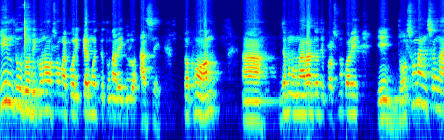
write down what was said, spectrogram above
কিন্তু যদি কোনো সময় পরীক্ষার মধ্যে তোমার এগুলো আসে, তখন যেমন ওনারা যদি প্রশ্ন করে, এই দশমাংশ না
